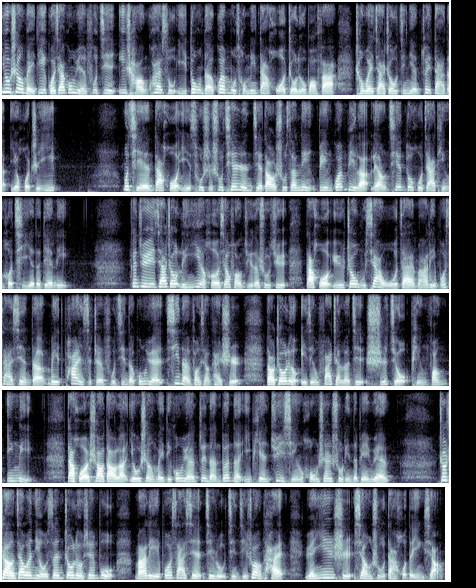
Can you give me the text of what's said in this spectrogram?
优胜美地国家公园附近一场快速移动的灌木丛林大火周六爆发，成为加州今年最大的野火之一。目前，大火已促使数千人接到疏散令，并关闭了两千多户家庭和企业的电力。根据加州林业和消防局的数据，大火于周五下午在马里波萨县的 Mid Pines 镇附近的公园西南方向开始，到周六已经发展了近十九平方英里。大火烧到了优胜美地公园最南端的一片巨型红杉树林的边缘。州长加文纽森周六宣布，马里波萨县进入紧急状态，原因是橡树大火的影响。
